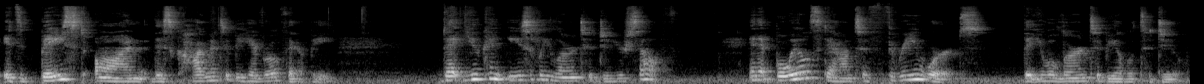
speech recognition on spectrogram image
It's based on this cognitive behavioral therapy that you can easily learn to do yourself. And it boils down to three words that you will learn to be able to do.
